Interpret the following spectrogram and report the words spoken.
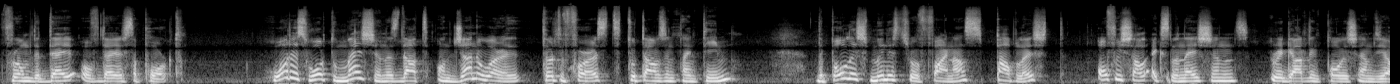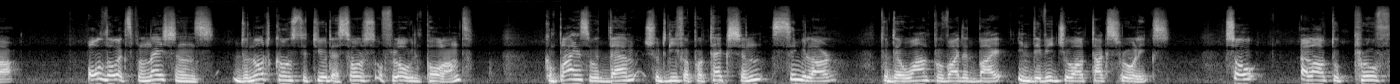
from the day of their support. What is worth to mention is that on January 31st, 2019, the Polish Ministry of Finance published official explanations regarding Polish MDR. Although explanations do not constitute a source of law in Poland, Compliance with them should give a protection similar to the one provided by individual tax rulings. So, allowed to prove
